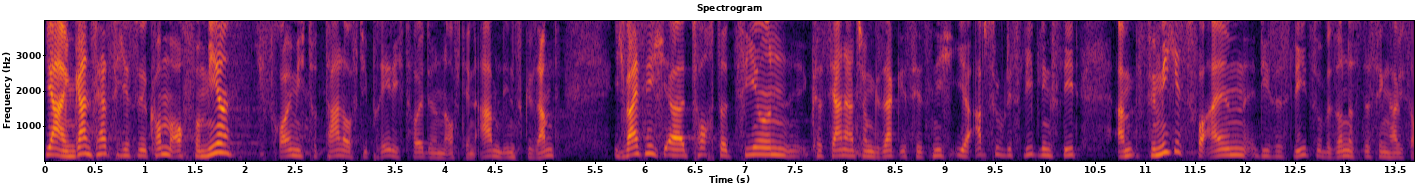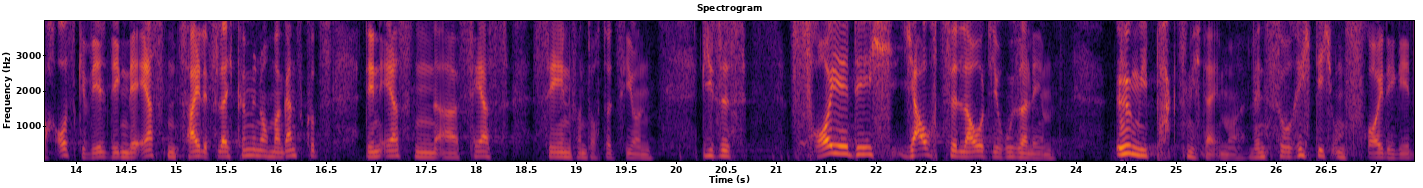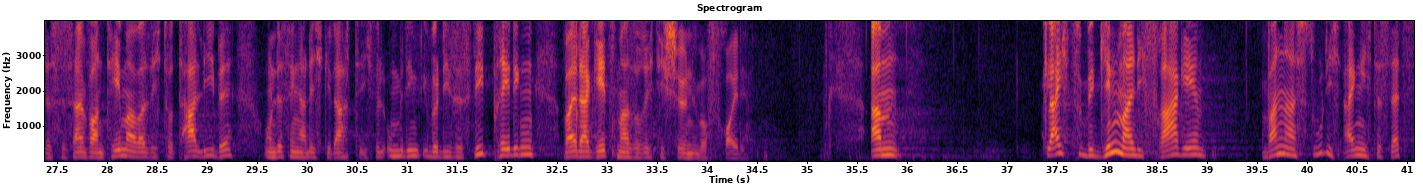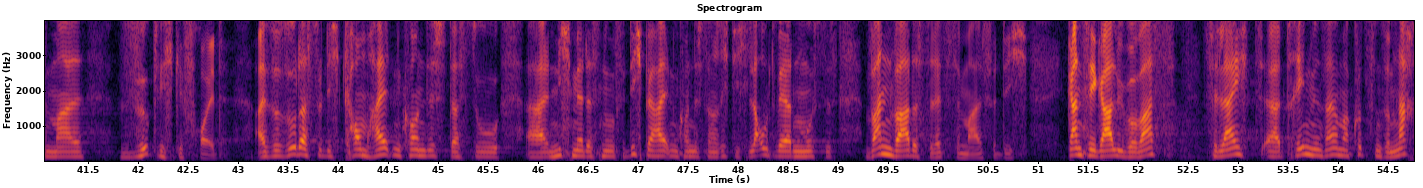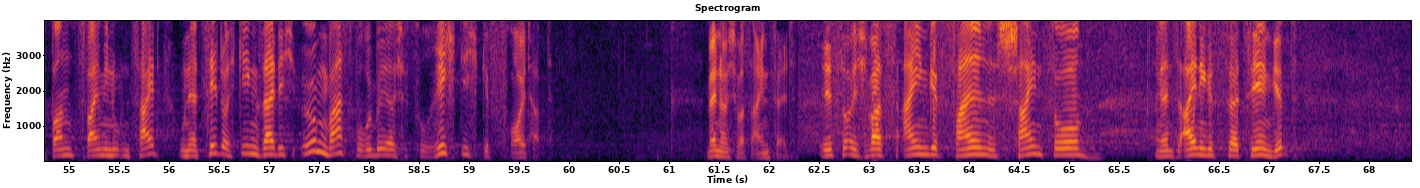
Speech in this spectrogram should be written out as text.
Ja, ein ganz herzliches Willkommen auch von mir. Ich freue mich total auf die Predigt heute und auf den Abend insgesamt. Ich weiß nicht, äh, Tochter Zion, Christiane hat schon gesagt, ist jetzt nicht ihr absolutes Lieblingslied. Ähm, für mich ist vor allem dieses Lied so besonders, deswegen habe ich es auch ausgewählt, wegen der ersten Zeile. Vielleicht können wir noch mal ganz kurz den ersten äh, Vers sehen von Tochter Zion. Dieses Freue dich, jauchze laut Jerusalem irgendwie packt es mich da immer, wenn es so richtig um Freude geht. Das ist einfach ein Thema, was ich total liebe. Und deswegen hatte ich gedacht, ich will unbedingt über dieses Lied predigen, weil da geht es mal so richtig schön über Freude. Ähm, gleich zu Beginn mal die Frage, wann hast du dich eigentlich das letzte Mal wirklich gefreut? Also so, dass du dich kaum halten konntest, dass du äh, nicht mehr das nur für dich behalten konntest, sondern richtig laut werden musstest. Wann war das das letzte Mal für dich? Ganz egal über was, Vielleicht äh, drehen wir uns einfach mal kurz zu unserem Nachbarn, zwei Minuten Zeit und erzählt euch gegenseitig irgendwas, worüber ihr euch so richtig gefreut habt. Wenn euch was einfällt. Ist euch was eingefallen? Es scheint so, wenn es einiges zu erzählen gibt.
